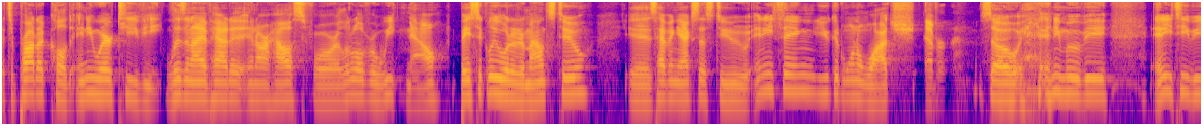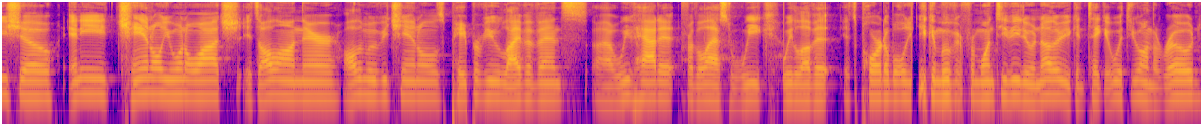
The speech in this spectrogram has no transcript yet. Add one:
It's a product called Anywhere TV. Liz and I have had it in our house for a little over a week now. Basically, what it amounts to is having access to anything you could want to watch ever. So, any movie, any TV show, any channel you want to watch, it's all on there. All the movie channels, pay per view, live events. Uh, we've had it for the last week. We love it. It's portable. You can move it from one TV to another. You can take it with you on the road.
